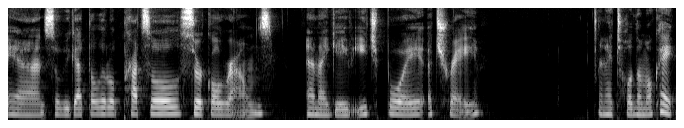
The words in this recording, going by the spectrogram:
and so we got the little pretzel circle rounds and I gave each boy a tray. And I told them, "Okay,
